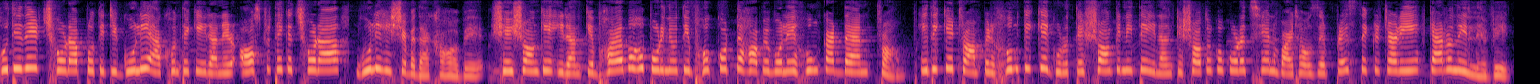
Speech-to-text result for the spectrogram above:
হুতিদের ছোড়া প্রতিটি গুলি এখন থেকে ইরানের অস্ত্র থেকে ছোড়া গুলি হিসেবে দেখা হবে। সেই সঙ্গে ইরানকে ভয়াবহ পরিণতি ভোগ করতে হবে বলে হুঙ্কার দেন ট্রাম্প। এদিকে ট্রাম্পের হুমকিকে গুরুত্বের সঙ্গে নিতে ইরানকে সতর্ক করেছেন হোয়াইট হাউসের প্রেস সেক্রেটারি ক্যারোলিন লেভিড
